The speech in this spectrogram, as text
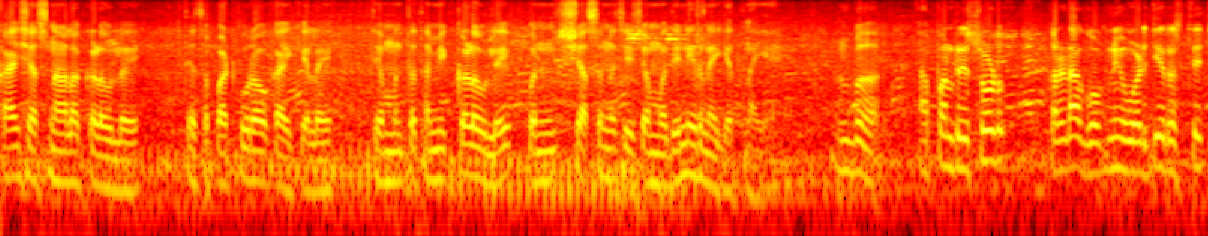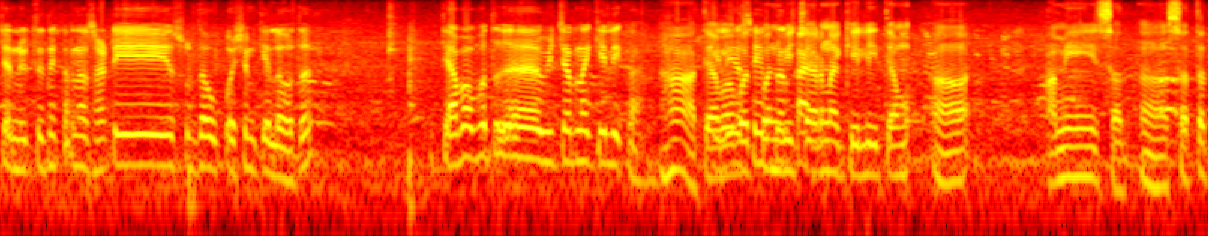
काय शासनाला कळवलंय त्याचा पाठपुरावा काय केलाय ते म्हणतात आम्ही कळवलंय पण शासनाच्या याच्यामध्ये निर्णय घेत नाही आहे बर. आपण रिसोड करडा गोपनी वडजी रस्त्याच्या नूतनीकरणासाठी सुद्धा उपोषण केलं होतं. त्याबाबत विचारणा केली का? हां त्याबाबत पण? विचारणा केली त्या आम्ही स सतत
